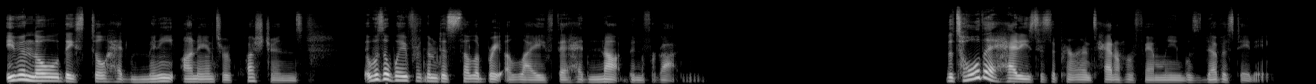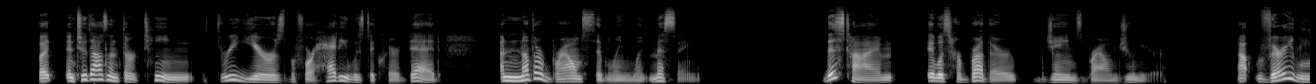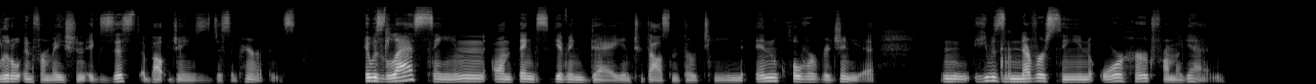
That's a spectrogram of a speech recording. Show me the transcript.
Even though they still had many unanswered questions, it was a way for them to celebrate a life that had not been forgotten. The toll that Hattie's disappearance had on her family was devastating. But in 2013, three years before Hattie was declared dead, another Brown sibling went missing. This time, it was her brother, James Brown Jr. Now, very little information exists about James's disappearance. He was last seen on Thanksgiving Day in 2013 in Clover, Virginia, and he was never seen or heard from again.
